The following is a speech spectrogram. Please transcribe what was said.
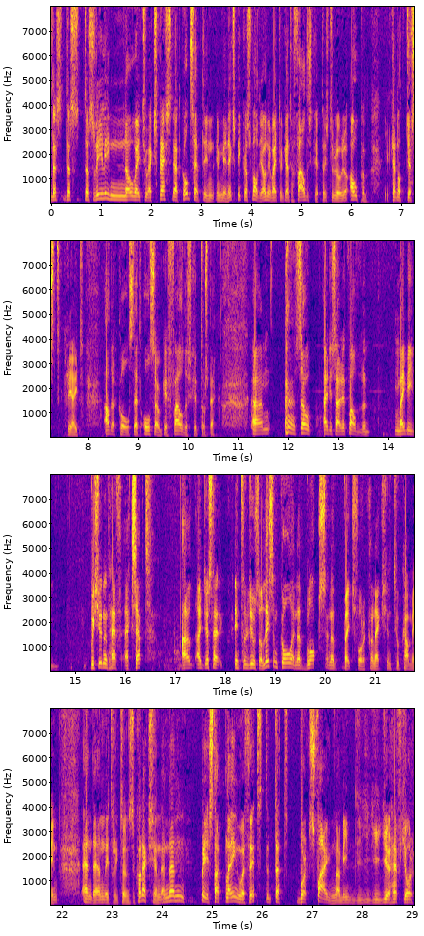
there's, there's, there's really no way to express that concept in, in Minix because, well, the only way to get a file descriptor is to open. You cannot just create other calls that also give file descriptors back. Um, so I decided, well, maybe we shouldn't have accept. I, I just introduce a listen call and that blocks and it waits for a connection to come in and then it returns the connection. And then you start playing with it, th that works fine. I mean, you, you, have your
